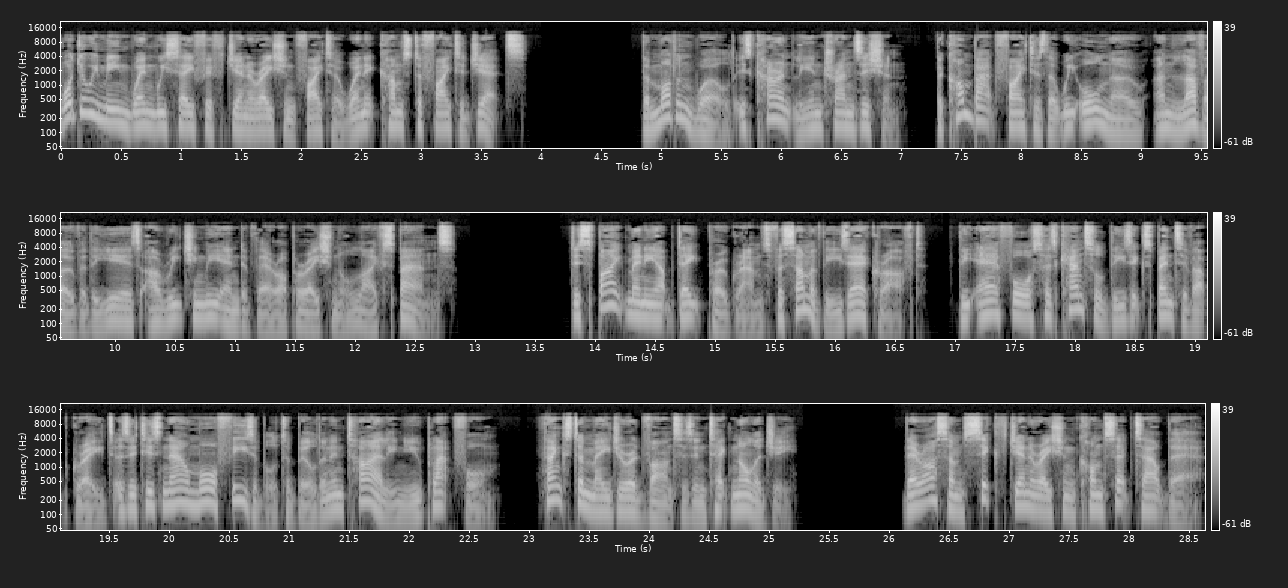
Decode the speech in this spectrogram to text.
What do we mean when we say fifth generation fighter when it comes to fighter jets? The modern world is currently in transition. The combat fighters that we all know and love over the years are reaching the end of their operational lifespans. Despite many update programs for some of these aircraft, the Air Force has cancelled these expensive upgrades as it is now more feasible to build an entirely new platform, thanks to major advances in technology. There are some sixth generation concepts out there,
